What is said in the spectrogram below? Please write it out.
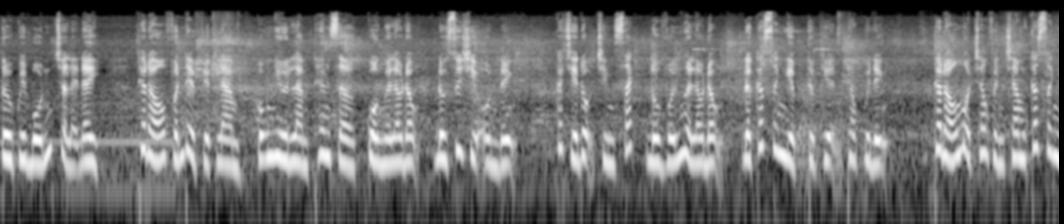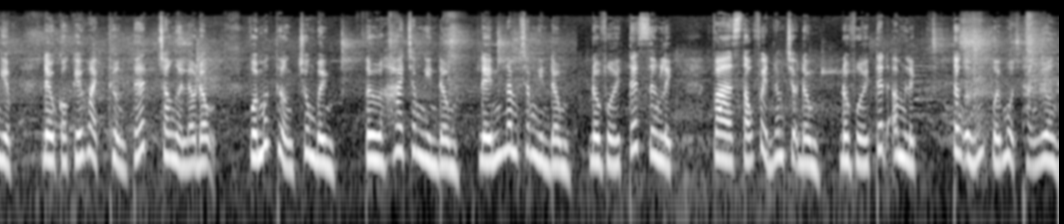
từ quý 4 trở lại đây. Theo đó, vấn đề việc làm cũng như làm thêm giờ của người lao động được duy trì ổn định. Các chế độ chính sách đối với người lao động được các doanh nghiệp thực hiện theo quy định. Theo đó, 100% các doanh nghiệp đều có kế hoạch thưởng Tết cho người lao động với mức thưởng trung bình từ 200.000 đồng đến 500.000 đồng đối với Tết Dương lịch và 6,5 triệu đồng đối với Tết âm lịch, tương ứng với một tháng lương.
